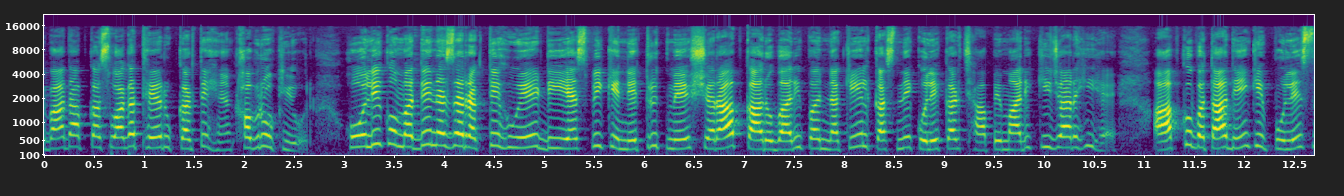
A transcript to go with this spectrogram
के बाद आपका स्वागत है। रुक करते हैं खबरों की ओर। होली को मद्देनजर रखते हुए डीएसपी के नेतृत्व में शराब कारोबारी पर नकेल कसने को लेकर छापेमारी की जा रही है। आपको बता दें कि पुलिस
